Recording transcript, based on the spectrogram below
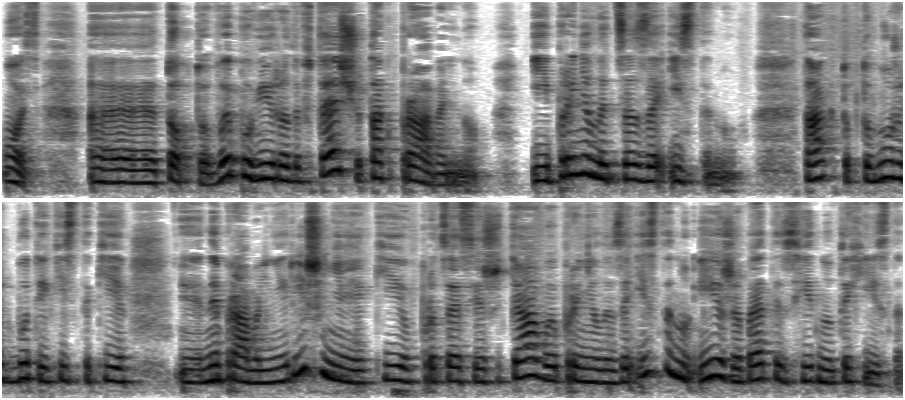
Ось, е, тобто, ви повірили в те, що так правильно, і прийняли це за істину. Так? Тобто можуть бути якісь такі е, неправильні рішення, які в процесі життя ви прийняли за істину і живете згідно тих істин.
